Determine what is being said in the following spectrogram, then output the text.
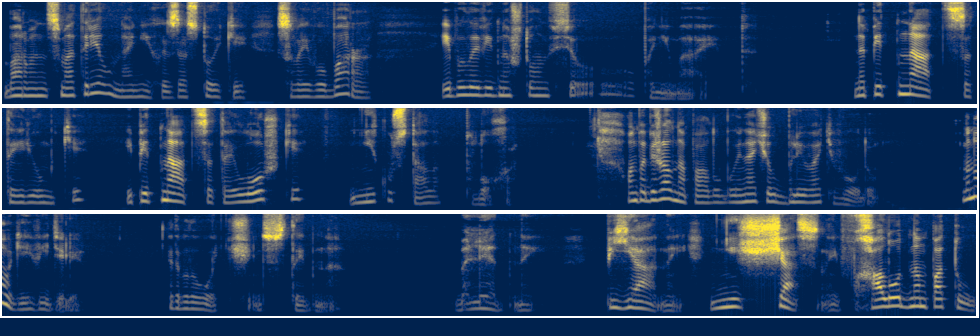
Бармен смотрел на них из-за стойки своего бара, и было видно, что он все понимает. На пятнадцатой рюмке и пятнадцатой ложке Нику стало плохо. Он побежал на палубу и начал блевать воду. Многие видели. Это было очень стыдно. Бледный, Пьяный, несчастный, в холодном поту,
